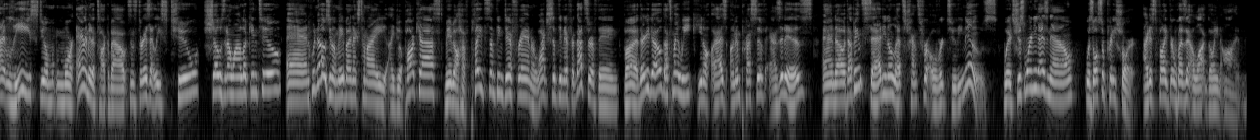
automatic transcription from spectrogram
at least, you know, more anime to talk about since there is at least two shows that I want to look into. And who knows, you know, maybe by next time I, I do a podcast, maybe I'll have played something different or watched something different, that sort of thing. But there you go. That's my week, you know, as unimpressive as it is. And uh, with that being said, you know, let's transfer over to the news, which just warning you guys now was also pretty short. I just felt like there wasn't a lot going on.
